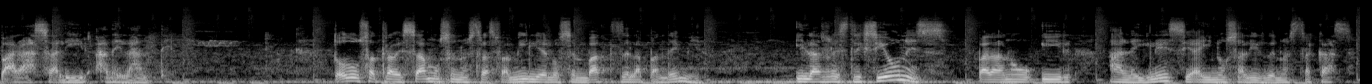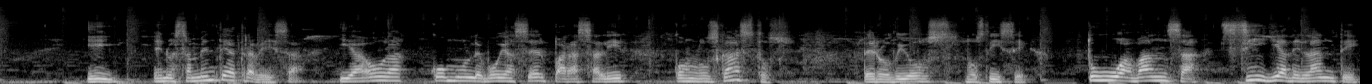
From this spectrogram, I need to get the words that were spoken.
para salir adelante. Todos atravesamos en nuestras familias los embates de la pandemia y las restricciones para no ir a la iglesia y no salir de nuestra casa. Y en nuestra mente atraviesa, ¿y ahora cómo le voy a hacer para salir con los gastos? Pero Dios nos dice, tú avanza, sigue adelante,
